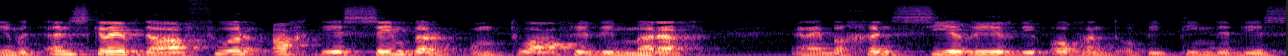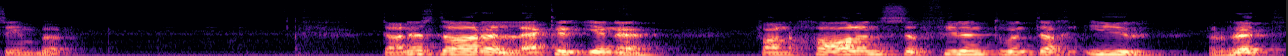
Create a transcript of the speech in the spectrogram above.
Jy moet inskryf daar voor 8 december om 12 uur die middag en hy begin 7 uur die ochend op die 10de december. Dan is daar een lekker ene van Galense 24 uur rit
